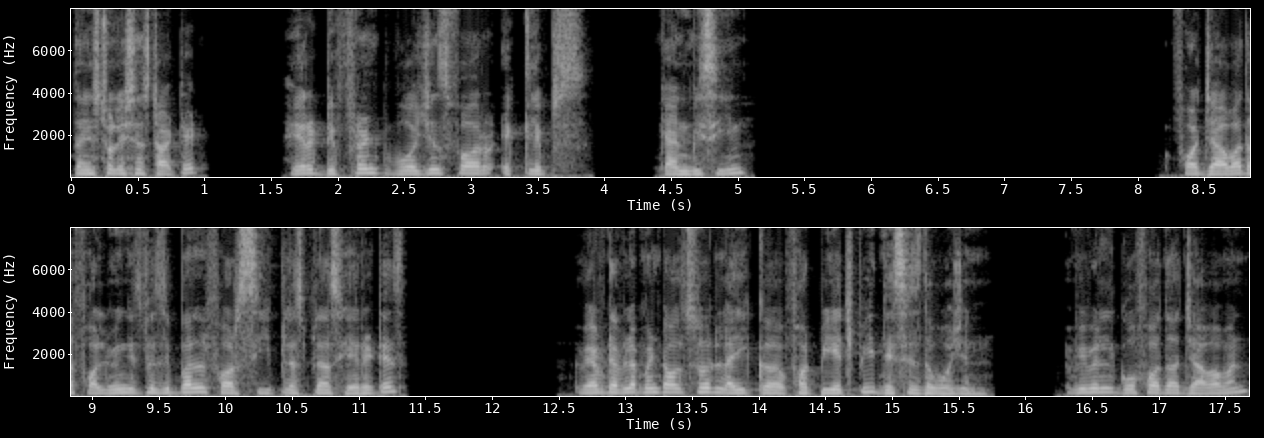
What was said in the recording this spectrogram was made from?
The installation started. Here different versions for Eclipse can be seen. For Java the following is visible. For C++ here it is web development also like uh, for PHP this is the version. We will go for the Java one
